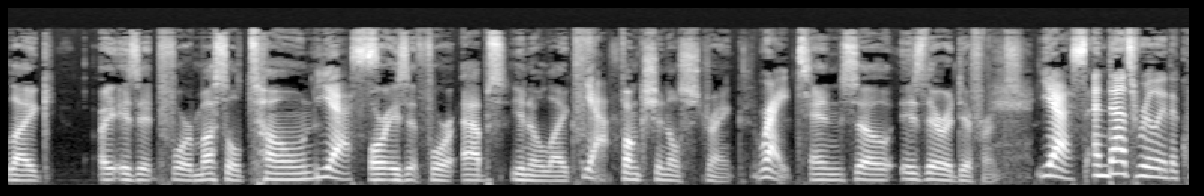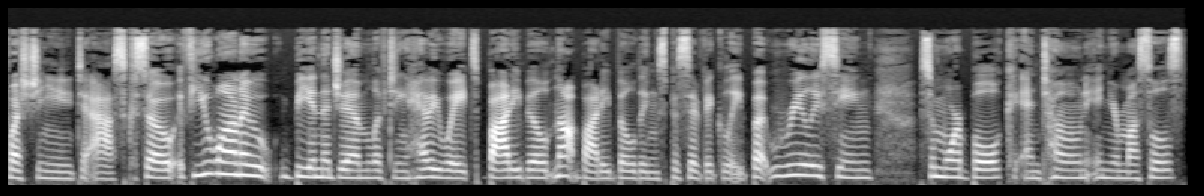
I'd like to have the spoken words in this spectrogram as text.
like is it for muscle tone yes. or is it for abs you know like f- Yeah. functional strength right. and so is there a difference Yes, and that's really the question you need to ask. So, if you want to be in the gym lifting heavy weights, bodybuild, not bodybuilding specifically, but really seeing some more bulk and tone in your muscles,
